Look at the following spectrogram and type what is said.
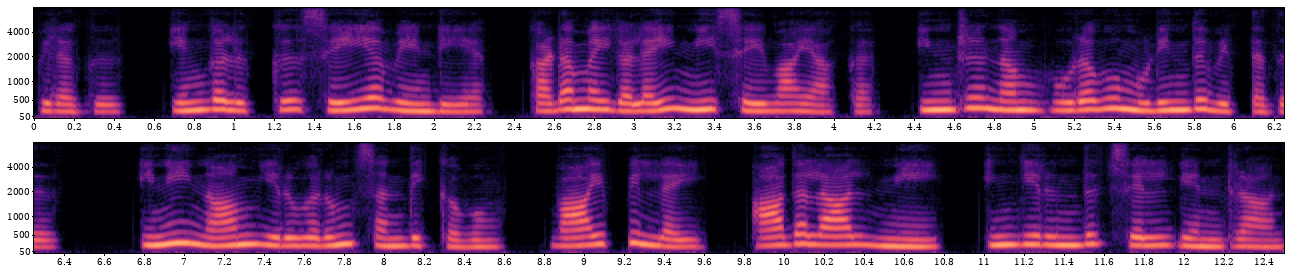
பிறகு எங்களுக்கு செய்ய வேண்டிய கடமைகளை நீ செய்வாயாக்க இன்று நம் உறவு முடிந்து விட்டது. இனி நாம் இருவரும் சந்திக்கவும். வாய்ப்பில்லை. ஆதலால் நீ இங்கிருந்து செல் என்றான்.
